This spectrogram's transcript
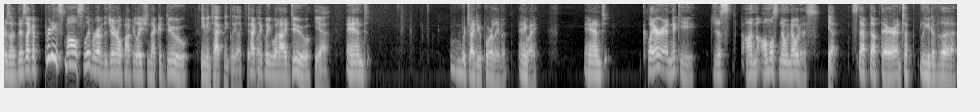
There's a there's like a pretty small sliver of the general population that could do Even technically, like fit- like- technically what I do, yeah. and which I do poorly, but anyway. And Claire and Nikki just on almost no notice Yeah. stepped up there and took lead of the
